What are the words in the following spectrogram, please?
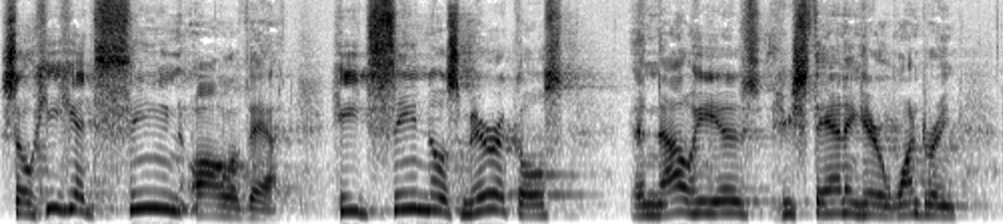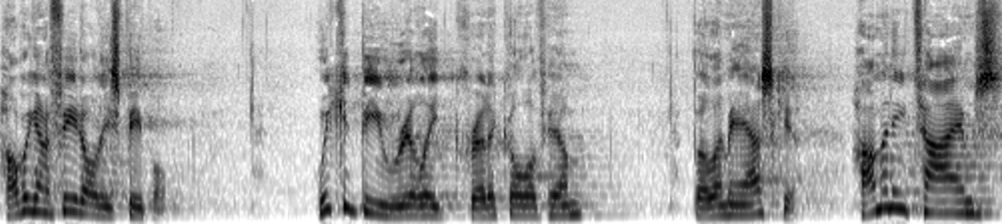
So he had seen all of that. He'd seen those miracles, and now he is he's standing here wondering, how are we going to feed all these people? We could be really critical of him, but let me ask you, how many times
